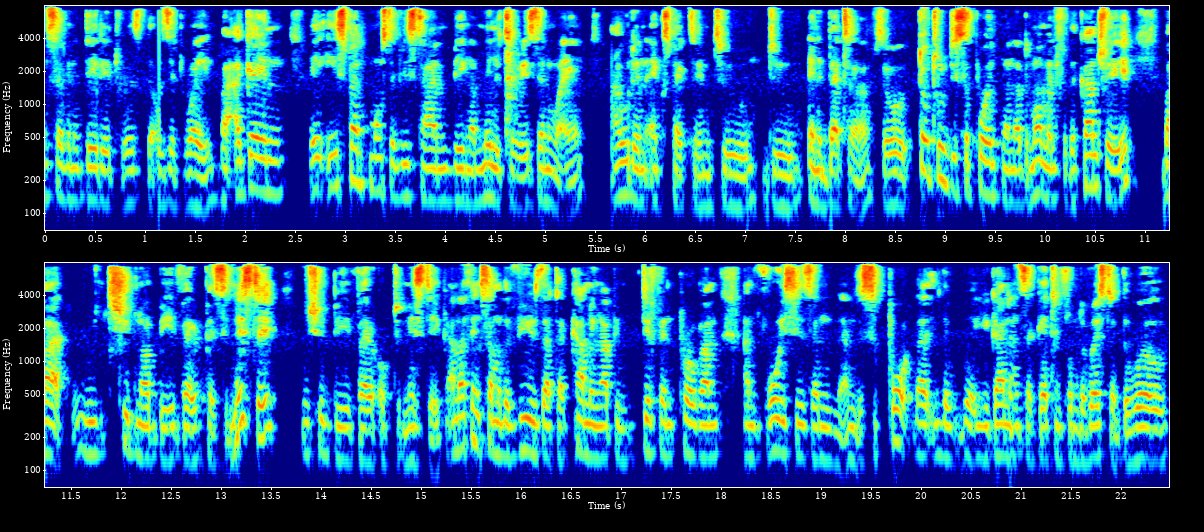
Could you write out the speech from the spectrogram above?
Museveni did it was the opposite way. But again, he spent most of his time being a militarist anyway. I wouldn't expect him to do any better. So total disappointment at the moment for the country, but we should not be very pessimistic we should be very optimistic. And I think some of the views that are coming up in different programs and voices and, and the support that the Ugandans are getting from the rest of the world,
